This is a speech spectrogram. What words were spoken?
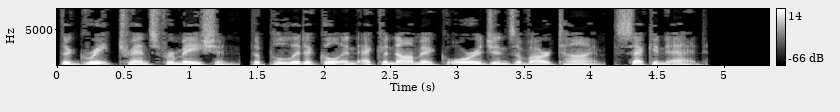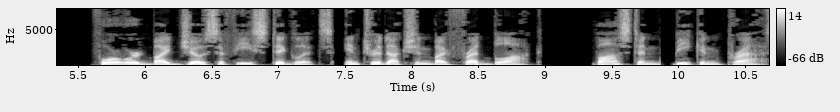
The Great Transformation, The Political and Economic Origins of Our Time, 2nd ed. Forward by Joseph E. Stiglitz, Introduction by Fred Block. Boston, Beacon Press.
